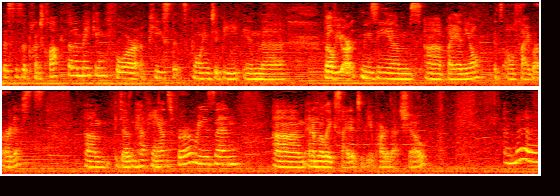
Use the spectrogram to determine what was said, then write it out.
This is a punch clock that I'm making for a piece that's going to be in the Bellevue Art Museum's uh, biennial. It's all fiber artists. Um, it doesn't have hands for a reason. Um, and I'm really excited to be a part of that show. And then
